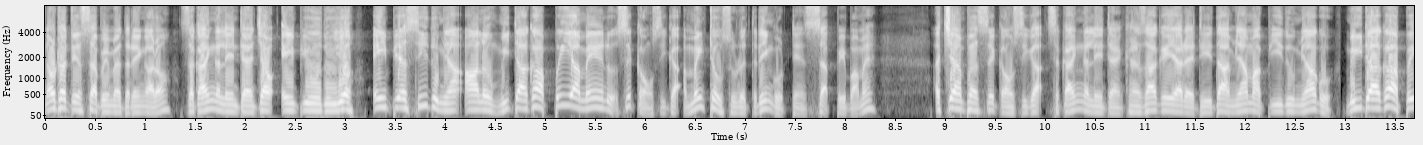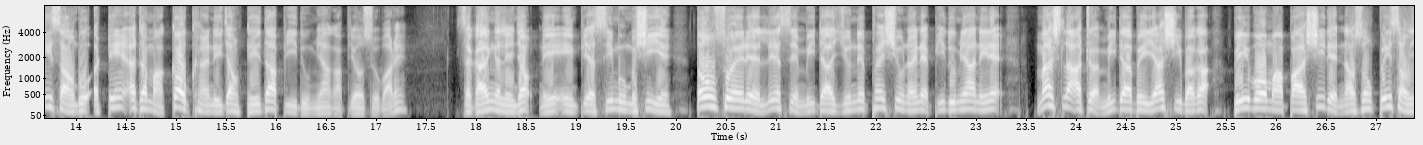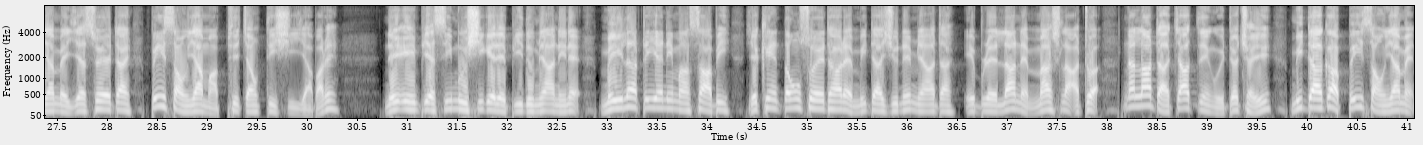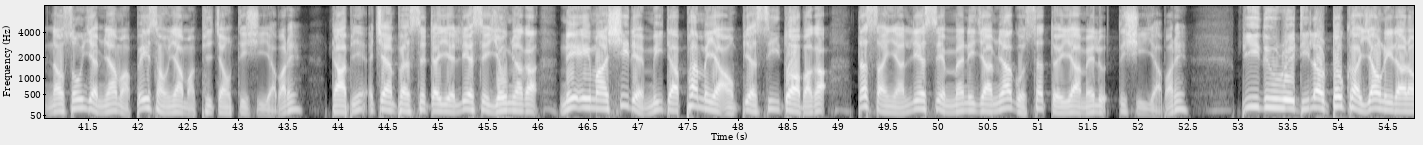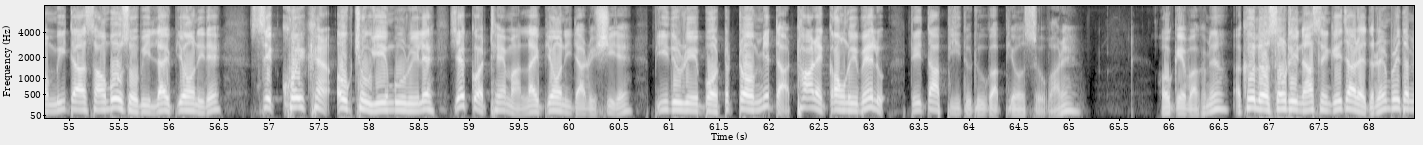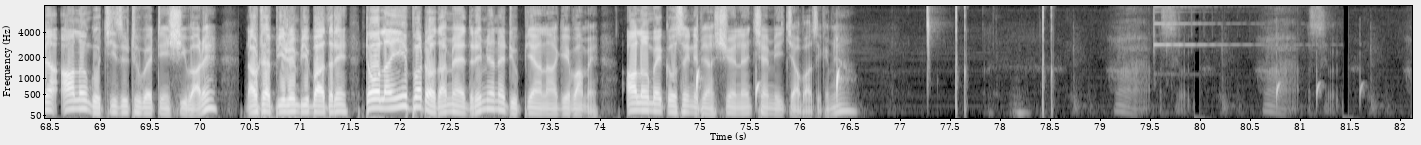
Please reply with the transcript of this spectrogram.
နောက်ထပ်တင်ဆက်ပေးမယ့်သတင်းကတော့သကိုင်းငလင်တန်ကြောင့်အိမ်ပြိုသူရောအိမ်ပျက်စီးသူများအားလုံးမီတာကပေးရမယ်လို့စစ်ကောင်စီကအမိန့်ထုတ်ဆိုတဲ့သတင်းကိုတင်ဆက်ပေးပါမယ်။အကြံဖတ်စစ်ကောင်စီကစကိုင်းငလင်တန်ခန်းစားခဲ့ရတဲ့ဒေတာများမှပြည်သူများကိုမီတာကပေးဆောင်ဖို့အတင်းအဓမ္မကောက်ခံနေကြောင်းဒေတာပြည်သူများကပြောဆိုပါတယ်။စကိုင်းငလင်ကြောင့်နေအိမ်ပျက်စီးမှုမရှိရင်သုံးဆွဲတဲ့လျှက်စစ်မီတာယူနစ်ဖက်ရှုနိုင်တဲ့ပြည်သူများအနေနဲ့ မတ်လအတွက်မီတာပေရရှိပါကဘေးပေါ်မှာပါရှိတဲ့နောက်ဆုံးပေးဆောင်ရမယ့်ရက်စွဲအတိုင်းပေးဆောင်ရမှာဖြစ်ကြောင်းသိရှိရပါတယ်နေအိမ်ပျက်စီးမှုရှိခဲ့တဲ့ပြည်သူများအနေနဲ့မေလ၁ရက်နေ့မှစပြီးရခင်သုံးဆွဲထားတဲ့မီတာယူနစ်များအတိုင်းဧပြီလနဲ့မတ်လအတွက်နှစ်လတာကြာတင်ငွေတွက်ချက်ရေးမီတာကပေးဆောင်ရမယ့်နောက်ဆုံးရက်များမှာပေးဆောင်ရမှာဖြစ်ကြောင်းသိရှိရပါတယ်။ဒါ့အပြင်အကြံဖက်စစ်တပ်ရဲ့လျှက်စစ်ရုံးများကနေအိမ်မှာရှိတဲ့မီတာဖတ်မရအောင်ပျက်စီးသွားပါကသက်ဆိုင်ရာလျှက်စစ်မန်နေဂျာများကိုဆက်သွယ်ရမယ်လို့သိရှိရပါတယ်။ ပြည်သူတွေဒီလောက်ဒုက္ခရောက်နေတာတော့မီတာဆောင်ဖို့ဆိုပြီးလိုက်ပြောနေတယ်စစ်ခွေးခန့်အုပ်ချုပ်ရေးမှုတွေလည်းရက်ကွက်ထဲမှာလိုက်ပြောနေတာတွေရှိတယ်ပြည်သူတွေပေါ်တော်တော်မြတ်တာထားတဲ့ကောင်တွေပဲလို့ဒေတာပြည်သူတို့ကပြောဆိုပါတယ်ဟုတ်ကဲ့ပါခင်ဗျာအခုလိုဆုံးထိနားဆင်ကြကြတဲ့သတင်းပရိသတ်များအားလုံးကိုကျေးဇူးထူးပဲတင်ရှိပါတယ်နောက်ထပ်ပြည်တွင်ပြည်ပသတင်းတော်လန်ရေးဘတ်တော်သားများရဲ့သတင်းများနဲ့အတူပြန်လာခဲ့ပါမယ်အားလုံးပဲကိုယ်စိတ်နှပြရှင်လန်းချမ်းမြေ့ကြပါစေခင်ဗျာ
